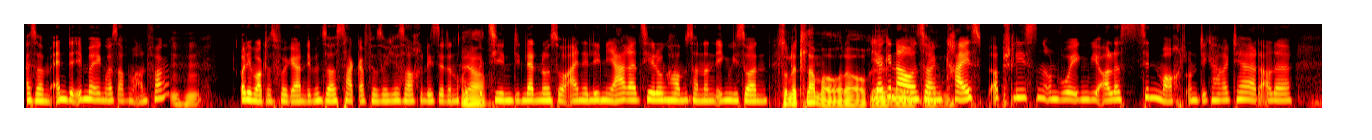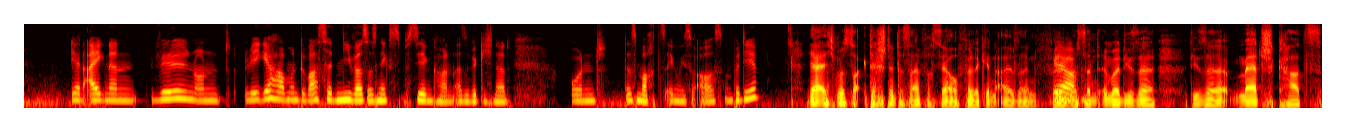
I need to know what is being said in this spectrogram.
also am Ende immer irgendwas auf dem Anfang. Mhm. Und ich mag das voll gern. Ich bin so ein Sacker für solche Sachen, die sie dann Ja. rückbeziehen, die nicht nur so eine lineare Erzählung haben, sondern irgendwie so ein, So eine Klammer, oder? Auch ja genau, und so einen ein- Kreis abschließen und wo irgendwie alles Sinn macht und die Charaktere halt alle ihren eigenen Willen und Wege haben und du weißt halt nie, was als nächstes passieren kann. Also wirklich nicht. Und das macht es irgendwie so aus. Und bei dir? Ja, ich muss sagen, der Schnitt ist einfach sehr auffällig in all seinen Filmen. Ja. Es sind immer diese, diese Match-Cuts,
